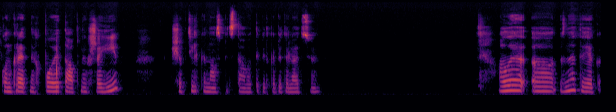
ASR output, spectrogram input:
конкретних поетапних шагів, щоб тільки нас підставити під капітуляцію. Але, е, знаєте, як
